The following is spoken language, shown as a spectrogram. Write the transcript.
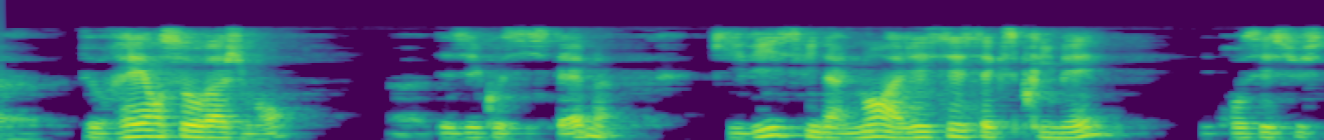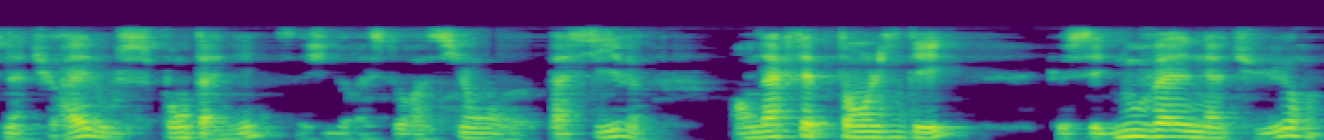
euh, réensauvagement euh, des écosystèmes qui visent finalement à laisser s'exprimer des processus naturels ou spontanés, il s'agit de restauration euh, passive, en acceptant l'idée que ces nouvelles natures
